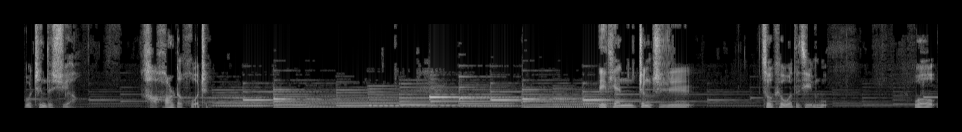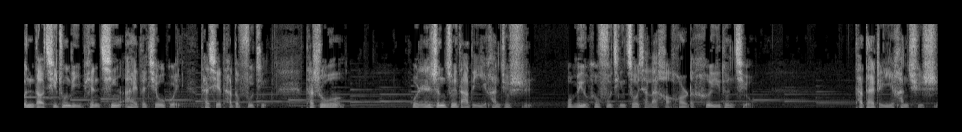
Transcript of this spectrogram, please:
我真的需要好好的活着。那天正值做客我的节目。我问到其中的一篇《亲爱的酒鬼》，他写他的父亲，他说：“我人生最大的遗憾就是我没有和父亲坐下来好好的喝一顿酒。”他带着遗憾去世，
